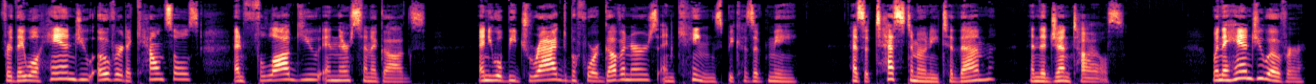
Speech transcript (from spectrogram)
for they will hand you over to councils and flog you in their synagogues, and you will be dragged before governors and kings because of me, as a testimony to them and the Gentiles. When they hand you over,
